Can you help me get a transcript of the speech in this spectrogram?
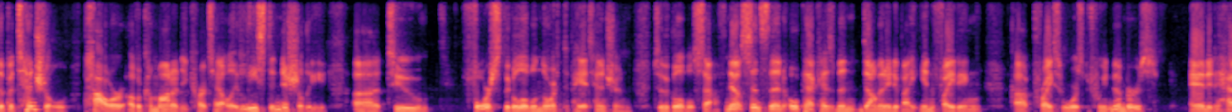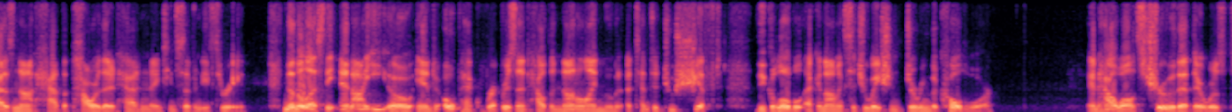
the potential power of a commodity cartel, at least initially, uh, to forced the global north to pay attention to the global south. Now, since then, OPEC has been dominated by infighting uh, price wars between members, and it has not had the power that it had in 1973. Nonetheless, the NIEO and OPEC represent how the non aligned movement attempted to shift the global economic situation during the Cold War and how, while it's true that there was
